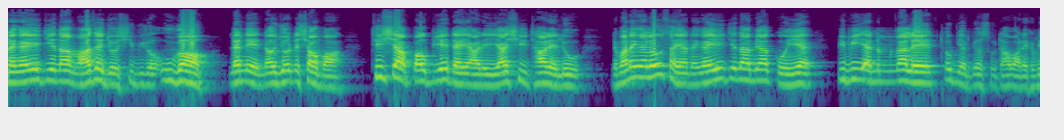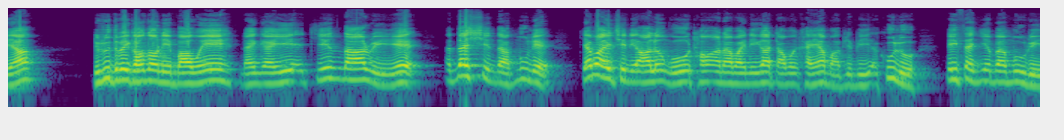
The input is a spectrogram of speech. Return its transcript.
နိုင်ငံရေးကျင်းသား90ကျော်ရှိပြီးတော့ဥကောင်းလက်နဲ့နောက်ကျောတစ်လျှောက်မှာထိရှပေါက်ပြဲဒဏ်ရာတွေရရှိထားတယ်လို့မြန်မာနိုင်ငံလုံးဆိုင်ရာနိုင်ငံရေးကျင်းသားများကွန်ရက် PPN ကလည်းထုတ်ပြန်ပြောဆိုထားပါတယ်ခင်ဗျာလူလူတပိတ်ကောင်းဆောင်တွေပါဝင်နိုင်ငံရေးအကျဉ်းသားတွေရဲ့အသက်ရှင်သန်မှုနဲ့ကျန်းမာရေးအခြေအနေအားလုံးကိုထောင်အာဏာပိုင်တွေကတာဝန်ခံရမှာဖြစ်ပြီးအခုလို နှိမ့်ဆက်ညှဉ်းပန်းမှုတွေ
